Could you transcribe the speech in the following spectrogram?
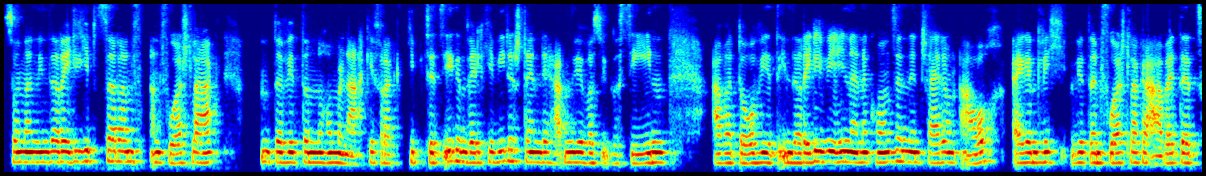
sondern in der Regel gibt es da dann einen Vorschlag, und da wird dann noch einmal nachgefragt, gibt es jetzt irgendwelche Widerstände, haben wir was übersehen? Aber da wird in der Regel wie in einer Konsensentscheidung auch, eigentlich wird ein Vorschlag erarbeitet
